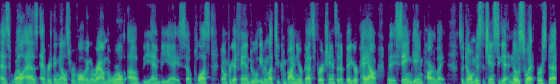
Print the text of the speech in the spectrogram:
as well as everything else revolving around the world of the NBA. So, plus, don't forget FanDuel even lets you combine your bets for a chance at a bigger payout with a same game parlay. So, don't miss the chance to get no sweat first bet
